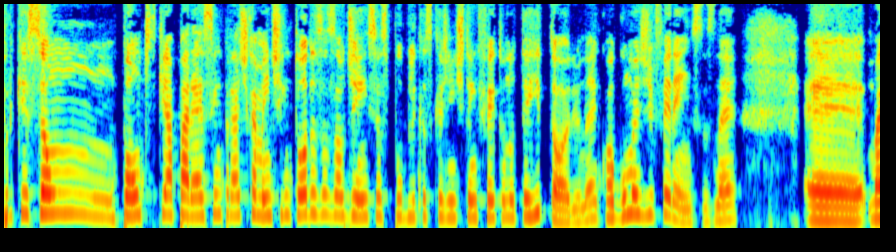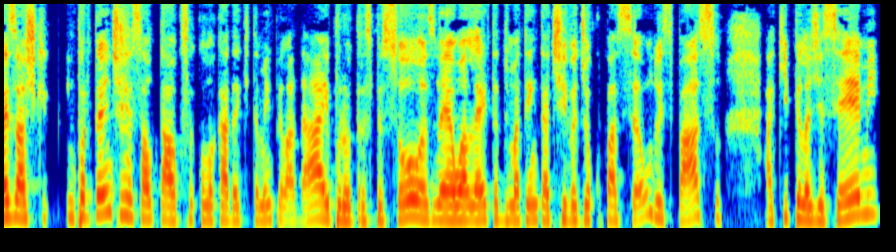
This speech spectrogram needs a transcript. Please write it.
porque são pontos que aparecem praticamente em todas as audiências públicas que a gente tem feito no território, né, com algumas diferenças, né. É, mas acho que importante ressaltar o que foi colocado aqui também pela DAI e por outras pessoas, né, o alerta de uma tentativa de ocupação do espaço aqui pela GCM,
